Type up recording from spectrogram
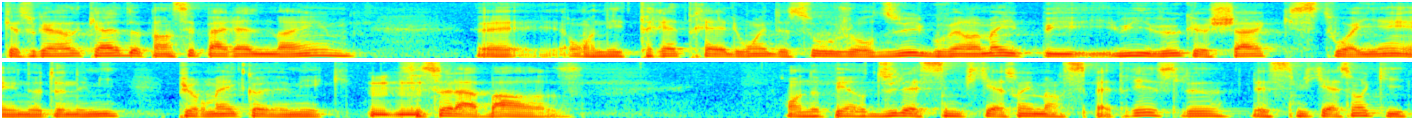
qu'elle soit capable de penser par elle-même, euh, on est très, très loin de ça aujourd'hui. Le gouvernement, lui, il veut que chaque citoyen ait une autonomie purement économique. Mm-hmm. C'est ça la base. On a perdu la signification émancipatrice, la signification qui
